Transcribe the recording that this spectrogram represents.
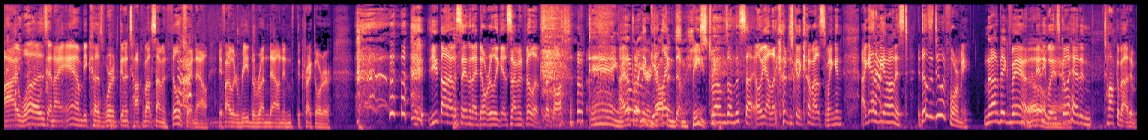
I was and I am because we're going to talk about Simon Phillips right now. If I would read the rundown in the correct order. you thought I was saying that I don't really get Simon Phillips. That's awesome. Dang, man! I don't you really get like the bass drums on the side. Oh yeah, like I'm just going to come out swinging. I got to be honest, it doesn't do it for me. Not a big fan. Oh, Anyways, man. go ahead and talk about him.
